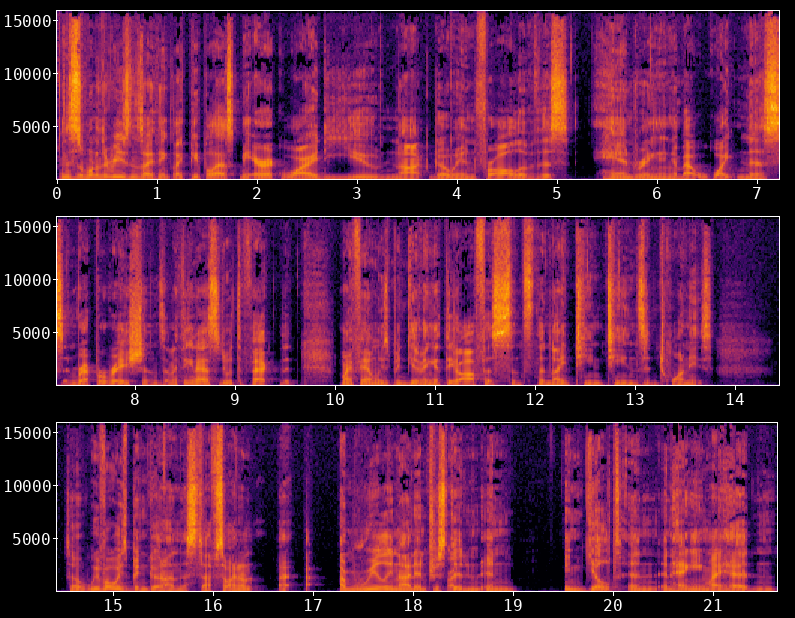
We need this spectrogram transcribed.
And this is one of the reasons I think like people ask me, Eric, why do you not go in for all of this hand wringing about whiteness and reparations? And I think it has to do with the fact that my family's been giving at the office since the 19 teens and 20s. So we've always been good on this stuff. So I don't, I, am really not interested right. in, in in guilt and, and hanging my head. And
